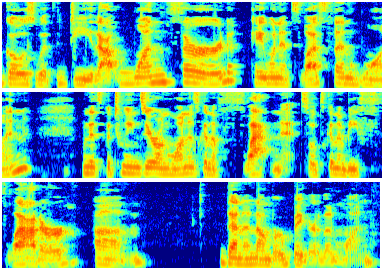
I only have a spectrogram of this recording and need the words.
goes with D. That one third, okay, when it's less than one, when it's between zero and one is going to flatten it. So it's going to be flatter um, than a number bigger than one.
